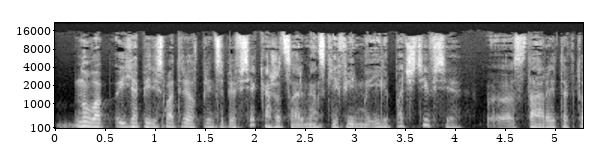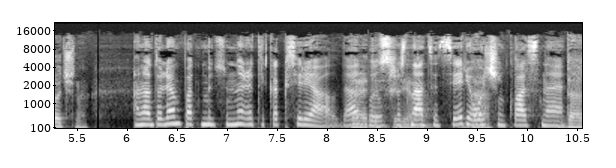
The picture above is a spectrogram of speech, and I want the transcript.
Ну, во- я пересмотрел, в принципе, все, кажется, армянские фильмы, или почти все. Э, Старые так точно. Анатолиан Патмутюнер это как сериал, да, Да, был сериал. 16 серий, Да. очень классная Да,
